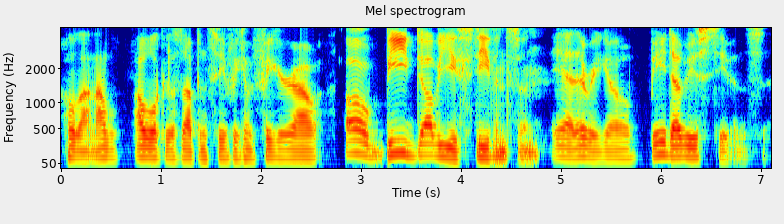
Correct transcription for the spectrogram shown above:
hold on. I'll I'll look this up and see if we can figure out. Oh, B.W. Stevenson. Yeah, there we go. B.W. Stevenson.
